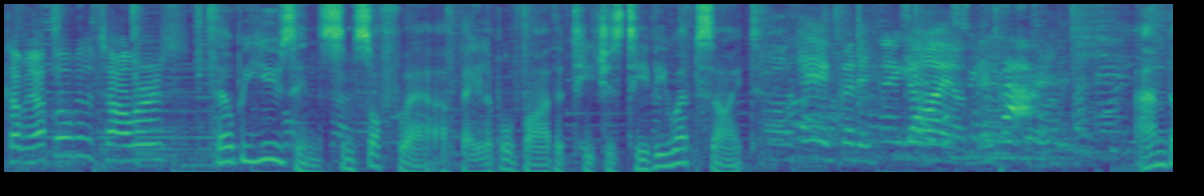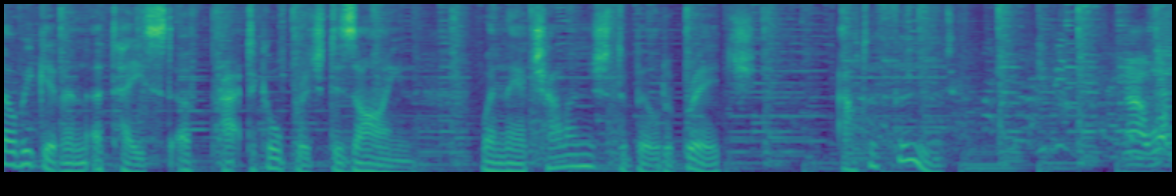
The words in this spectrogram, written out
coming up over the towers. They'll be using some software available via the Teachers TV website. Oh, They're going to die on this bridge. And they'll be given a taste of practical bridge design when they are challenged to build a bridge out of food. Now, what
